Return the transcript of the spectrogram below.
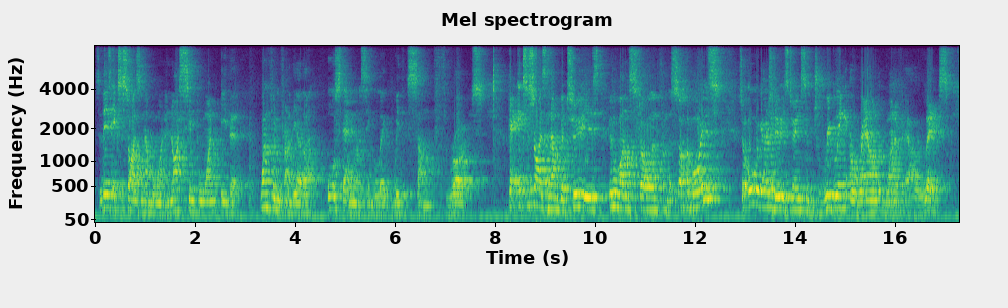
So there's exercise number one, a nice simple one, either one foot in front of the other or standing on a single leg with some throws. Okay, exercise number two is little one stolen from the soccer boys. So all we're going to do is doing some dribbling around one of our legs.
